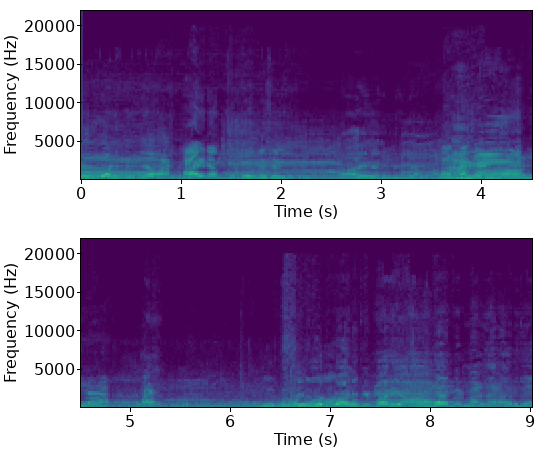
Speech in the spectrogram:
ஒரு ரூபா அனுப்பிருக்கியா ஜிபி மெசேஜ் நாய் ஒரு அனுப்பி பாரியா? பெருமாள் தானே வருது.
